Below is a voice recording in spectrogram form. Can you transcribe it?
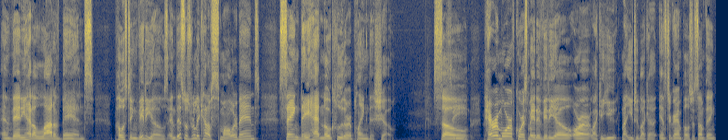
And then you had a lot of bands posting videos, and this was really kind of smaller bands saying they had no clue they were playing this show. So Paramore, of course, made a video or like a you not YouTube, like a Instagram post or something,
